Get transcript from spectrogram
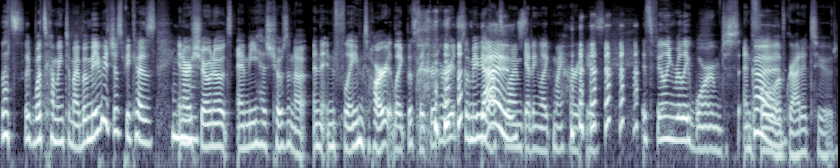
That's like what's coming to mind. But maybe it's just because in our Mhm. show notes, Emi has chosen a, an inflamed heart, like the sacred heart. So maybe that's why I'm getting like my heart is it's feeling really warm just and full of gratitude.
